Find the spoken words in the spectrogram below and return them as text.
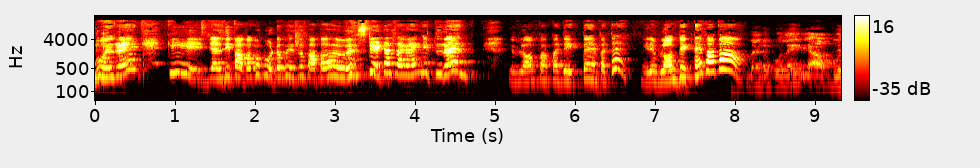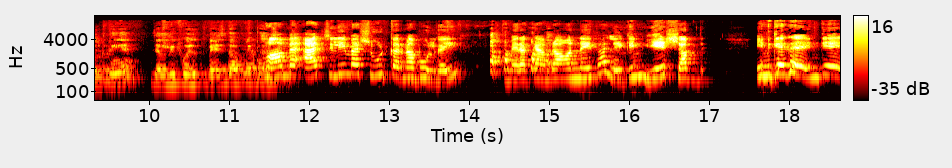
बोल रहे हैं कि जल्दी पापा को फ़ोटो भेज दो पापा स्टेटस लगाएँगे तुरंत। ये ब्लॉग पापा देखते हैं पता है? मेरे ब्लॉग देखते हैं पापा। मैंने बोला ही नहीं आप बोल रही हैं। जल्दी भेज दो अपने फ़ोन हाँ मैं एक्चुअली मैं शूट करना भूल गई। मेरा कैमरा ऑन नहीं था लेकिन ये शब्द इनके थे इनके।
